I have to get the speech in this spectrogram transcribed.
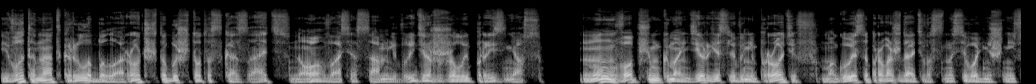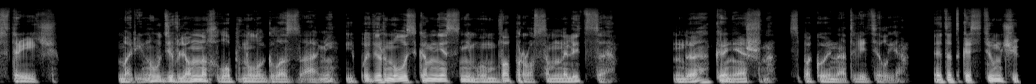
И вот она открыла было рот, чтобы что-то сказать, но Вася сам не выдержал и произнес. «Ну, в общем, командир, если вы не против, могу я сопровождать вас на сегодняшней встрече?» Марина удивленно хлопнула глазами и повернулась ко мне с немым вопросом на лице. «Да, конечно», — спокойно ответил я. «Этот костюмчик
